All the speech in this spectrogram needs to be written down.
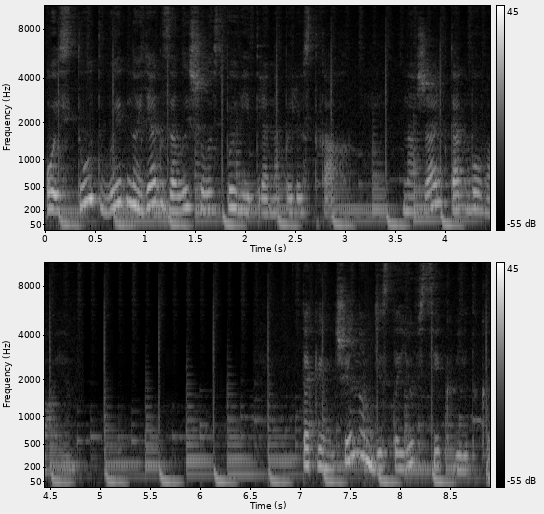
Ось тут видно, як залишилось повітря на пелюстках. На жаль, так буває. Таким чином дістаю всі квітки.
